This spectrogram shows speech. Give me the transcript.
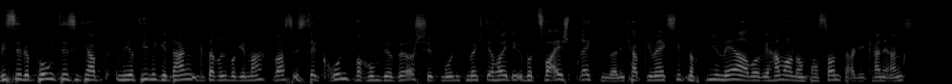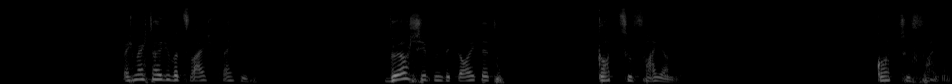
Wisst ihr, der Punkt ist, ich habe mir viele Gedanken darüber gemacht, was ist der Grund, warum wir worshipen. Und ich möchte heute über zwei sprechen, weil ich habe gemerkt, es gibt noch viel mehr, aber wir haben auch noch ein paar Sonntage, keine Angst. Aber ich möchte heute über zwei sprechen. Worshipen bedeutet, Gott zu feiern. Gott zu feiern.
